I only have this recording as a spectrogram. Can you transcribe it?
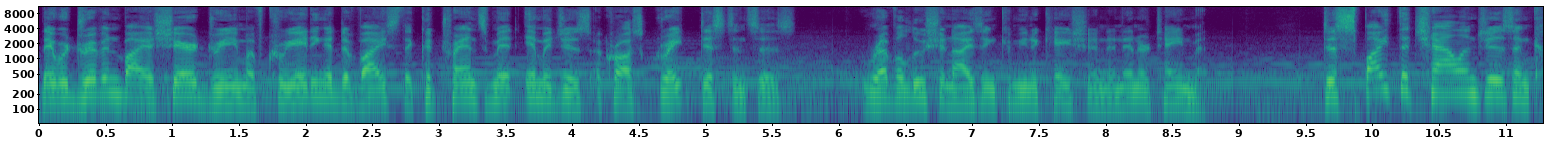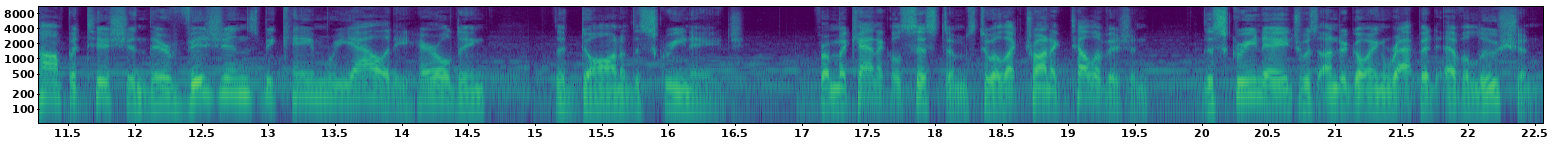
They were driven by a shared dream of creating a device that could transmit images across great distances, revolutionizing communication and entertainment. Despite the challenges and competition, their visions became reality, heralding the dawn of the screen age. From mechanical systems to electronic television, the screen age was undergoing rapid evolution.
